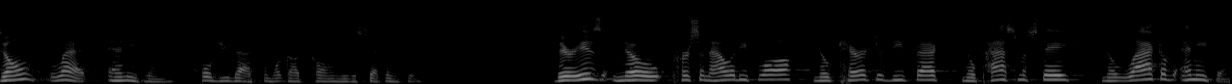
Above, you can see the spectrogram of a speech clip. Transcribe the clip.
Don't let anything hold you back from what God's calling you to step into. There is no personality flaw, no character defect, no past mistake, no lack of anything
